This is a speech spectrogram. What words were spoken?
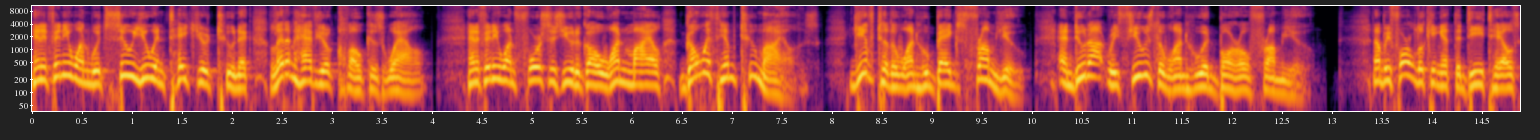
And if anyone would sue you and take your tunic, let him have your cloak as well. And if anyone forces you to go one mile, go with him two miles. Give to the one who begs from you, and do not refuse the one who would borrow from you. Now, before looking at the details,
